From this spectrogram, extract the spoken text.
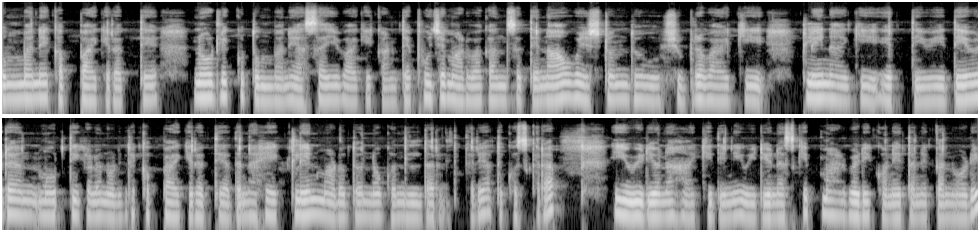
ತುಂಬಾ ಕಪ್ಪಾಗಿರುತ್ತೆ. ನೋಡಲಿಕ್ಕೂ ತುಂಬಾ ಅಸಹ್ಯವಾಗಿ ಕಾಣುತ್ತೆ ಪೂಜೆ ಮಾಡುವಾಗ ಅನಿಸುತ್ತೆ, ನಾವು ಎಷ್ಟೊಂದು ಶುಭ್ರವಾಗಿ, ಕ್ಲೀನಾಗಿ ಇರ್ತೀವಿ. ದೇವರ ಮೂರ್ತಿಗಳು ನೋಡಿದರೆ ಕಪ್ಪಾಗಿರುತ್ತೆ. ಅದನ್ನು ಹೇಗೆ ಕ್ಲೀನ್ ಮಾಡೋದು ಅನ್ನೋ ಗೊಂದಲದಲ್ಲಿರ್ತಾರೆ. ಅದಕ್ಕೋಸ್ಕರ ಈ ವಿಡಿಯೋನ ಹಾಕಿದ್ದೀನಿ. ವಿಡಿಯೋನ ಸ್ಕಿಪ್ ಮಾಡಬೇಡಿ, ಕೊನೆ ತನಕ ನೋಡಿ.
